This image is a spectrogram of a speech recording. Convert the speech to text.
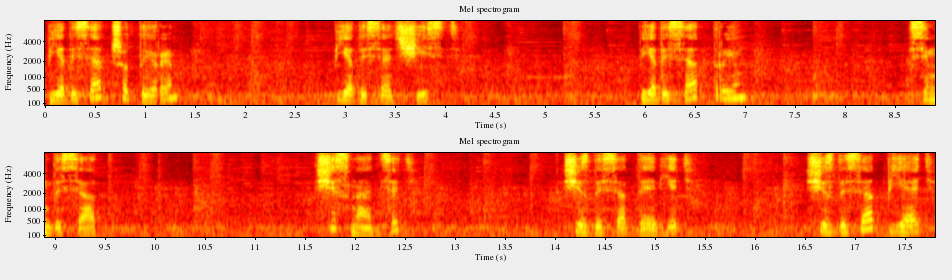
54 56 53 70 16 69 65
